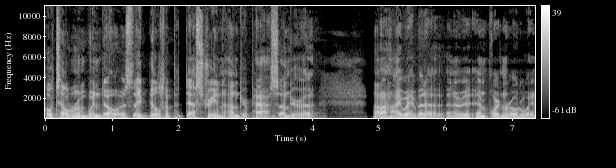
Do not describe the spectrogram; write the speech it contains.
hotel room window as they built a pedestrian underpass under a not a highway but a, an uh, important roadway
